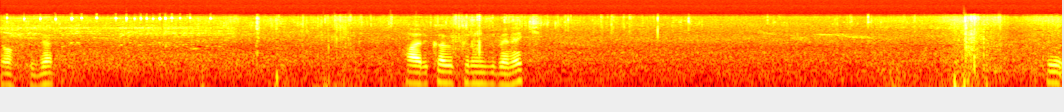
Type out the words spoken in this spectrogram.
Çok güzel. Harika bir kırmızı benek. Bunu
